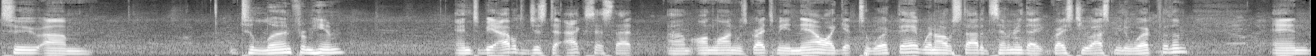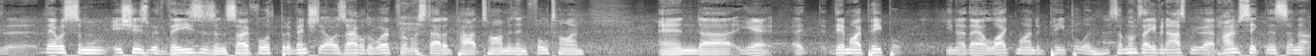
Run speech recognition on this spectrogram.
to um, to learn from him and to be able to just to access that um, online was great to me. And now I get to work there. When I started seminary, they Grace to asked me to work for them, and uh, there was some issues with visas and so forth. But eventually, I was able to work for them. I started part time and then full time, and uh, yeah, uh, they're my people. You know, they are like-minded people, and sometimes they even ask me about homesickness. And uh,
